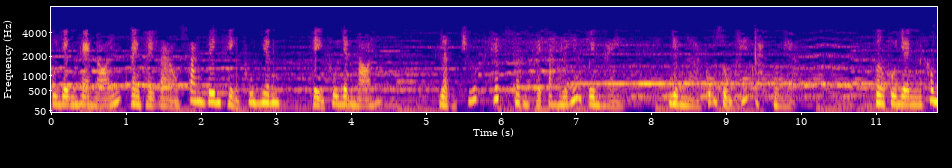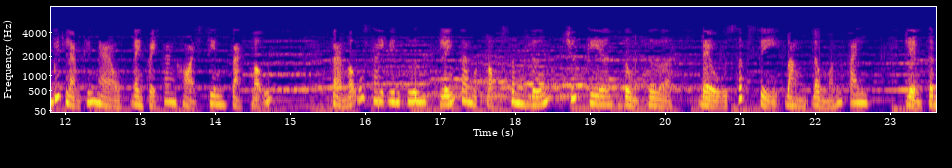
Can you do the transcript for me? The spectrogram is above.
phu nhân nghe nói, đành phải bảo sang bên hình phu nhân, hình phu nhân nói, lần trước hết sâm phải sang lấy ở bên này, nhưng mà cũng dùng hết cả rồi ạ. Vương phu nhân không biết làm thế nào, đành phải sang hỏi xin giả mẫu. Giả mẫu sai yên ương lấy ra một bọc sâm lớn trước kia dùng thừa đều sấp xỉ bằng đồng ngón tay, liền cân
